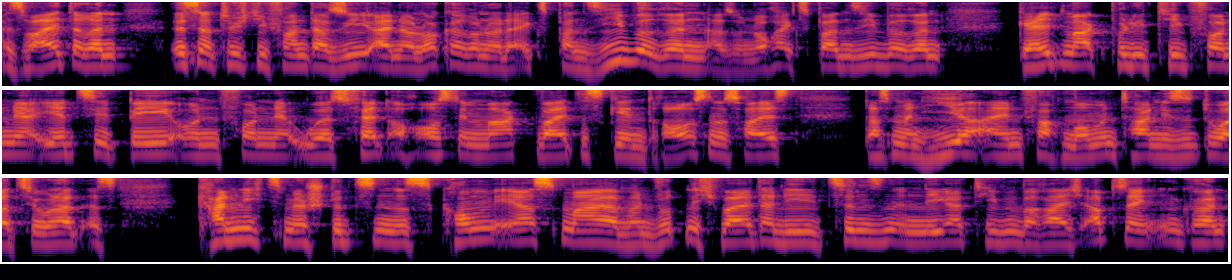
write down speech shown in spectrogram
Des Weiteren ist natürlich die Fantasie einer lockeren oder expansiveren, also noch expansiveren Geldmarktpolitik von der EZB und von der US-Fed auch aus dem Markt weitestgehend draußen. Das heißt, dass man hier einfach momentan die Situation hat, es kann nichts mehr stützen, es kommen erstmal, man wird nicht weiter die Zinsen im negativen Bereich absenken können.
